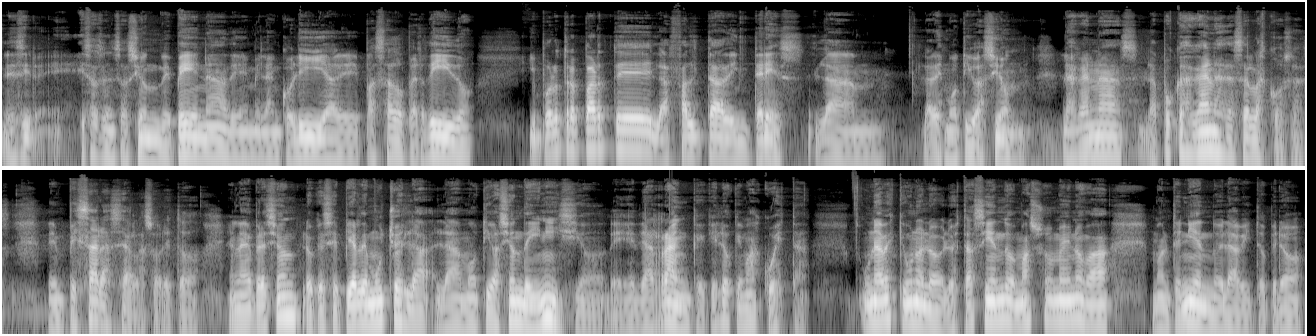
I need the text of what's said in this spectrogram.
es decir, esa sensación de pena, de melancolía, de pasado perdido, y por otra parte la falta de interés, la, desmotivación, las ganas, las pocas ganas de hacer las cosas, de empezar a hacerlas sobre todo. En la depresión lo que se pierde mucho es la, motivación de inicio, de, de arranque, que es lo que más cuesta una vez que uno lo, está haciendo, más o menos va manteniendo el hábito, pero,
